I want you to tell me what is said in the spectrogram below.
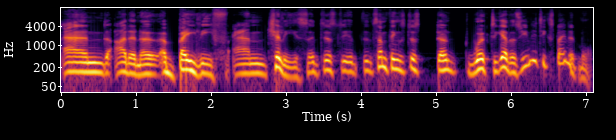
and I don't know a bay leaf and chilies it just it, some things just don't work together so you need to explain it more.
